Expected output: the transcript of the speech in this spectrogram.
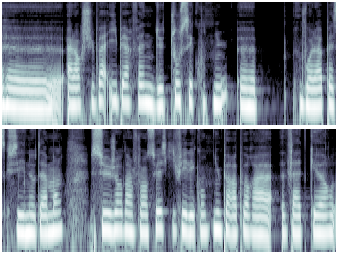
Euh, alors, je suis pas hyper fan de tous ses contenus. Euh, voilà, parce que c'est notamment ce genre d'influenceuse qui fait les contenus par rapport à That Girl,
